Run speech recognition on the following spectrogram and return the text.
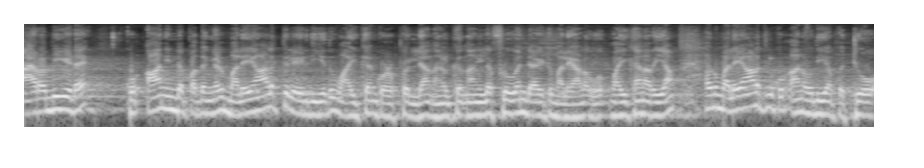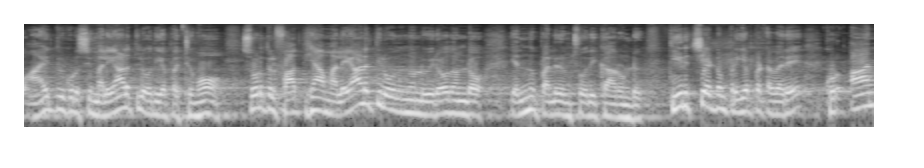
അറബിയുടെ ഖുർആാനിന്റെ പദങ്ങൾ മലയാളത്തിൽ എഴുതിയത് വായിക്കാൻ കുഴപ്പമില്ല. നിങ്ങൾക്ക് നല്ല ഫ്ലുവന്റ് ആയിട്ട് മലയാളം വായിക്കാൻ അറിയാം. അതുകൊണ്ട് മലയാളത്തിൽ ഖുർആൻ ഓതിയാൽ പറ്റുമോ? ആയത്തിൽ കുറിച്ച് മലയാളത്തിൽ ഓതിയാൽ പറ്റുമോ? സൂറത്തുൽ ഫാത്തിഹ മലയാളത്തിൽ ഓതുന്നുണ്ട് വിരോധമുണ്ടോ എന്ന് പലരും ചോദിക്കാറുണ്ട്. തീർച്ചയായിട്ടും പ്രിയപ്പെട്ടവരെ ഖുർആൻ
